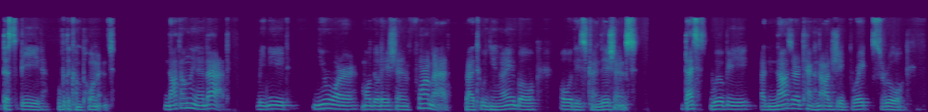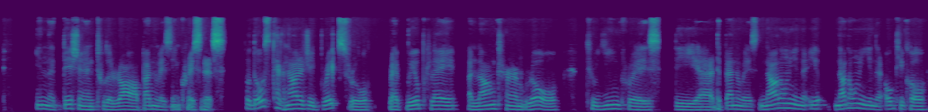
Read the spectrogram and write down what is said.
the speed of the component. Not only that, we need newer modulation format right, to enable all these transitions that will be another technology breakthrough in addition to the raw bandwidth increases. So those technology breakthrough right, will play a long-term role to increase the uh, the bandwidth not only in the not only in the optical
